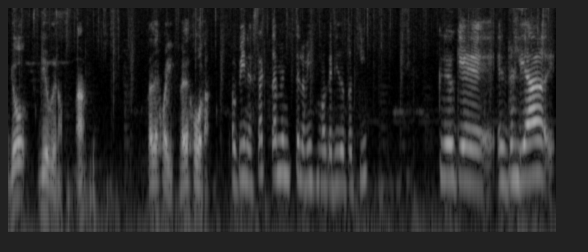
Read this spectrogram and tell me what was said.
yo digo que no. ¿ah? La dejo ahí, la dejo votando. Opino exactamente lo mismo, querido Toki. Creo que en realidad eh,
